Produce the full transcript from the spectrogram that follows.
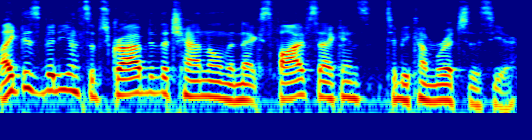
Like this video and subscribe to the channel in the next 5 seconds to become rich this year.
